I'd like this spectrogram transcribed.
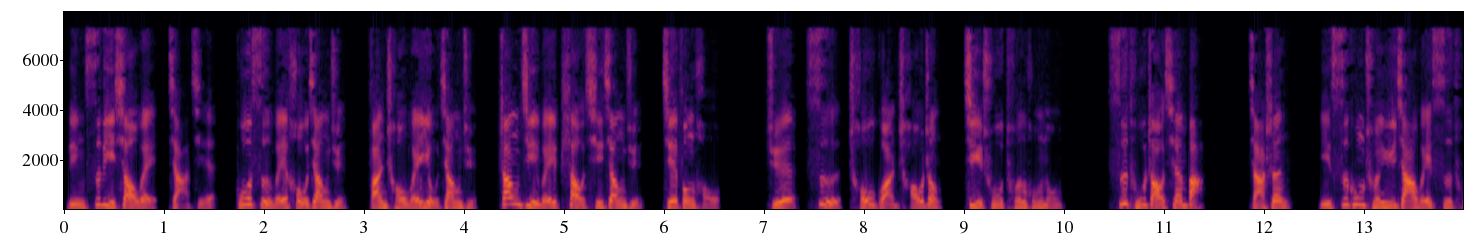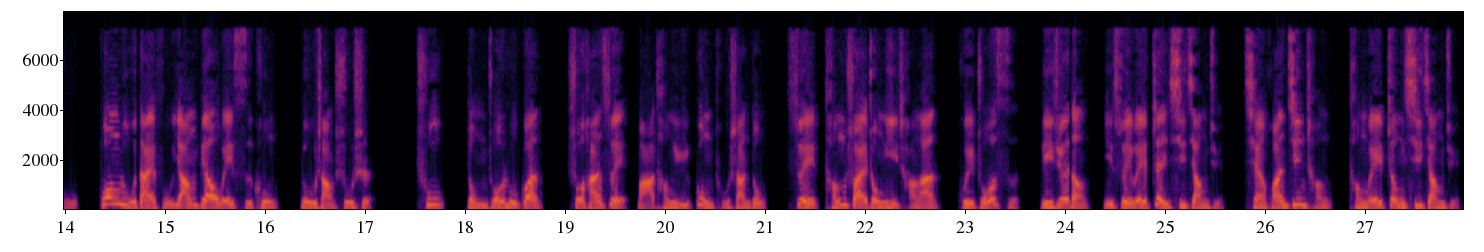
领司隶校尉贾节；郭汜为后将军，樊稠为右将军，张继为骠骑将军，皆封侯。傕嗣筹管朝政，既出屯弘农。司徒赵谦霸。贾申以司空淳于嘉为司徒，光禄大夫杨彪为司空，录尚书事。初，董卓入关，说韩遂、马腾与共图山东。遂腾率众议长安，会卓死。李傕等以遂为镇西将军，遣还金城。腾为征西将军，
